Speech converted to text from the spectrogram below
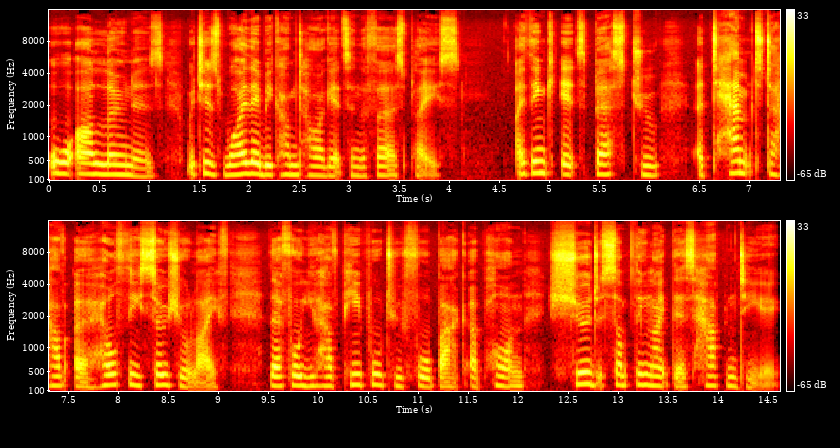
or are loners, which is why they become targets in the first place. I think it's best to attempt to have a healthy social life. Therefore, you have people to fall back upon should something like this happen to you.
